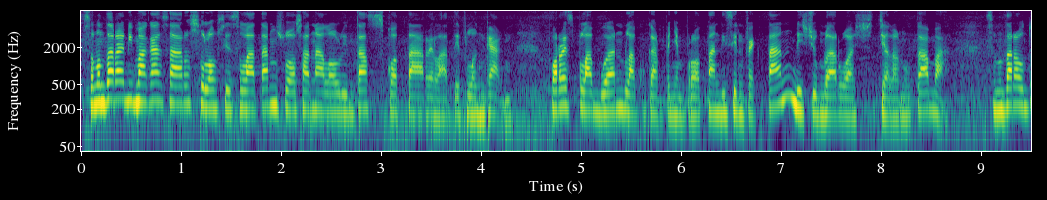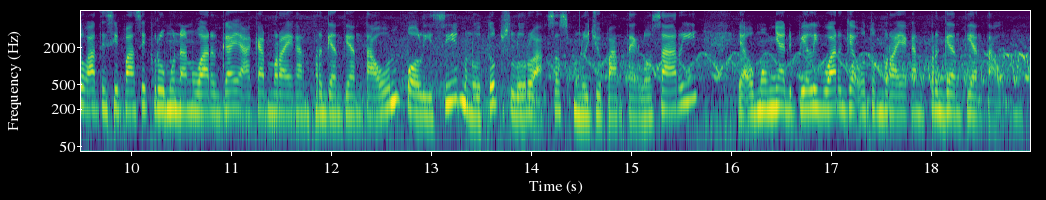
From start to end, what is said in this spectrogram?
Sementara di Makassar, Sulawesi Selatan, suasana lalu lintas kota relatif lenggang. Polres Pelabuhan melakukan penyemprotan disinfektan di sejumlah ruas jalan utama. Sementara untuk antisipasi kerumunan warga yang akan merayakan pergantian tahun, polisi menutup seluruh akses menuju Pantai Losari yang umumnya dipilih warga untuk merayakan pergantian tahun.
